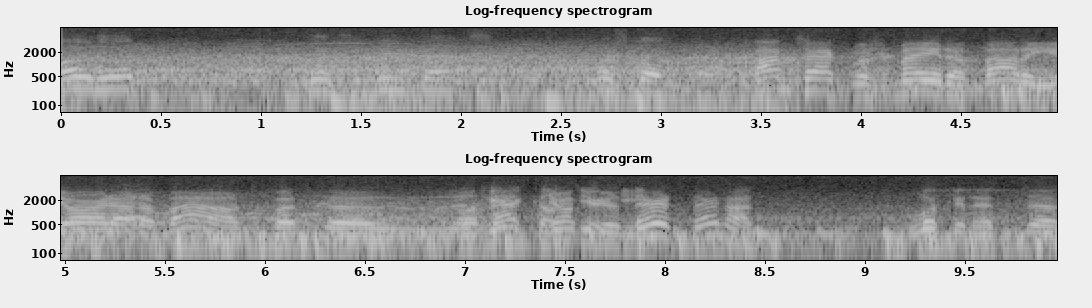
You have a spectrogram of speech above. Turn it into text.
late hit against the defense. We're staying. Contact was made about a yard out of bounds, but uh, Well, at here that it comes juncture, here, they're, they're not looking at... Uh,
